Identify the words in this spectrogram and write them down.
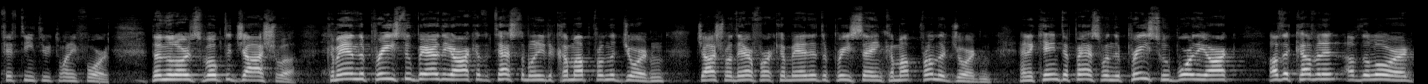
15 through 24. Then the Lord spoke to Joshua, command the priests who bear the ark of the testimony to come up from the Jordan. Joshua therefore commanded the priests saying, come up from the Jordan. And it came to pass when the priests who bore the ark of the covenant of the Lord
